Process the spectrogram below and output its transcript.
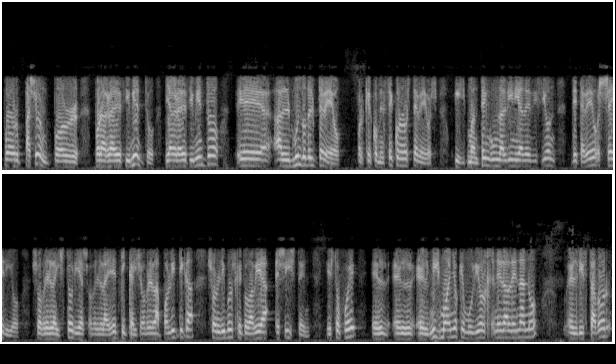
por pasión, por, por agradecimiento. Mi agradecimiento eh, al mundo del TVO, porque comencé con los TVOs y mantengo una línea de edición de TVO serio sobre la historia, sobre la ética y sobre la política, son libros que todavía existen. Esto fue el, mismo año que murió el general enano, el dictador,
